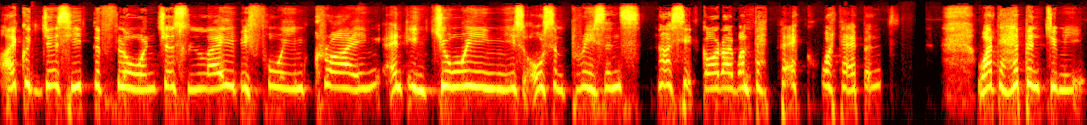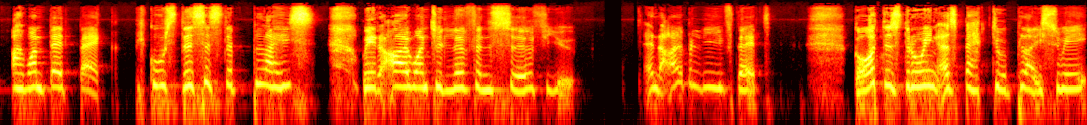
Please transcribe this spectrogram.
I could just hit the floor and just lay before him, crying and enjoying his awesome presence. And I said, God, I want that back. What happened? What happened to me? I want that back because this is the place where I want to live and serve you. And I believe that God is drawing us back to a place where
